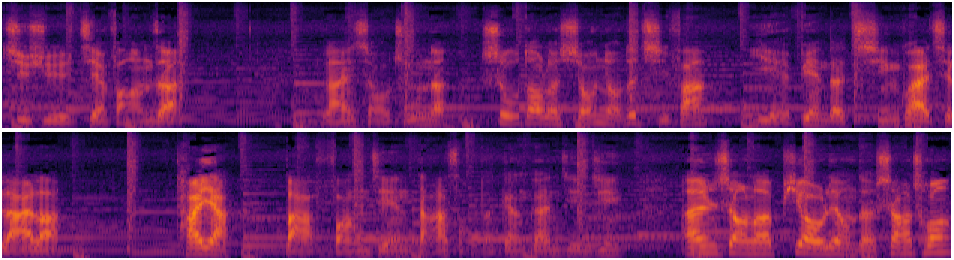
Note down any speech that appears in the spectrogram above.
继续建房子。蓝小猪呢，受到了小鸟的启发，也变得勤快起来了。他呀。把房间打扫得干干净净，安上了漂亮的纱窗，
